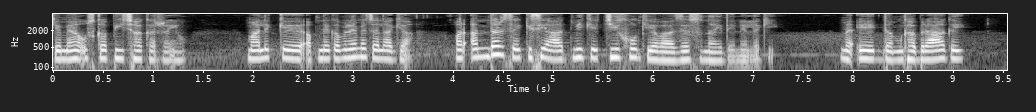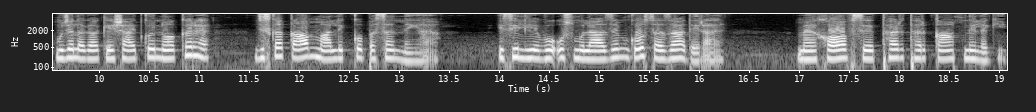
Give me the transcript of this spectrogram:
कि मैं उसका पीछा कर रही हूँ। मालिक के अपने कमरे में चला गया और अंदर से किसी आदमी के चीखों की आवाज़ें सुनाई देने लगी। मैं एकदम घबरा गई। मुझे लगा कि शायद कोई नौकर है जिसका काम मालिक को पसंद नहीं आया। इसीलिए वो उस मुलाजिम को सज़ा दे रहा है। मैं खौफ से थर थर कांपने लगी।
